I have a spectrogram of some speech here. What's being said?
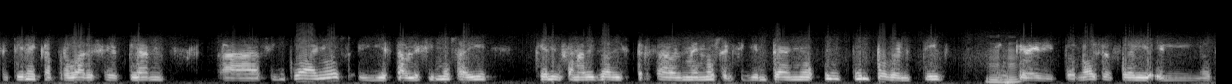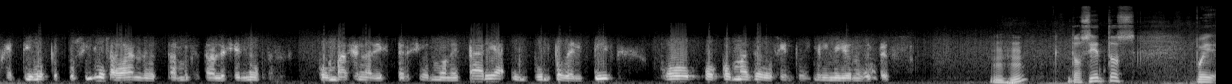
se tiene que aprobar ese plan a cinco años y establecimos ahí que el Infonavit va a dispersar al menos el siguiente año un punto del PIB en crédito, ¿no? Ese fue el, el objetivo que pusimos, ahora lo estamos estableciendo con base en la dispersión monetaria, un punto del PIB o poco más de 200 mil millones de pesos. Ujú. 200, pues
